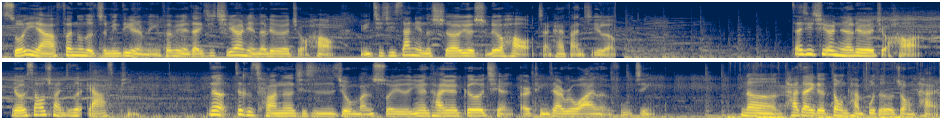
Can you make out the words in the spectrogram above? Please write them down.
所以啊，愤怒的殖民地人民分别在1772年的6月9号与1773年的12月16号展开反击了。在1772年的6月9号啊，有一艘船叫做 Gaspee。那这个船呢，其实就蛮衰的，因为它因为搁浅而停在 rhoe island 附近。那他在一个动弹不得的状态，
